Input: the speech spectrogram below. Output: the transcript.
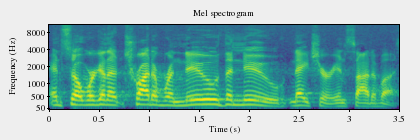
And so we're going to try to renew the new nature inside of us.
